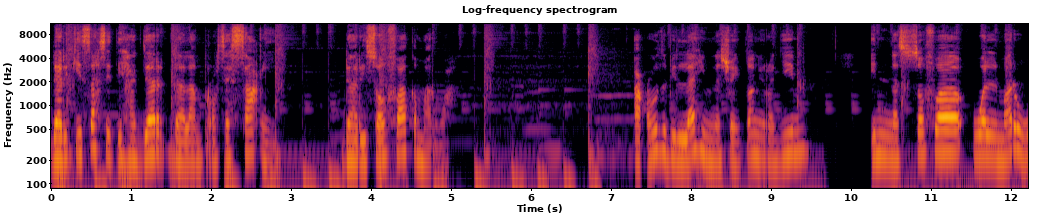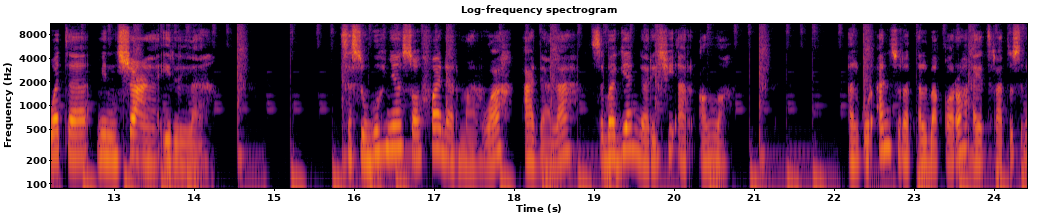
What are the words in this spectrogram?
dari kisah Siti Hajar dalam proses sa'i dari sofa ke marwah. A'udzu billahi minasyaitonir rajim. Inna sofa wal marwata min sya'airillah. Sesungguhnya sofa dan marwah adalah sebagian dari syiar Allah. Al-Quran Surat Al-Baqarah ayat 158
